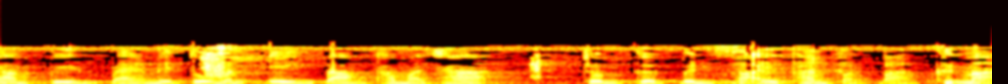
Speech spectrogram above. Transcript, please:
การเปลี่ยนแปลงในตัวมันเองตามธรรมชาติ จนเกิดเป็นสายพันธุ์ต่างๆ ขึ้นมา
